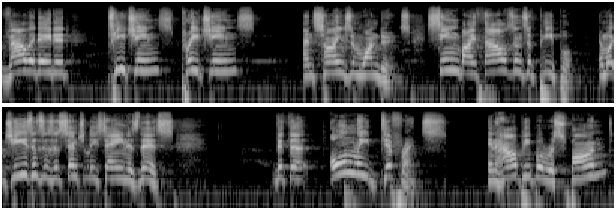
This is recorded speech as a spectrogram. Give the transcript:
validated teachings, preachings, and signs and wonders seen by thousands of people. And what Jesus is essentially saying is this that the only difference in how people respond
